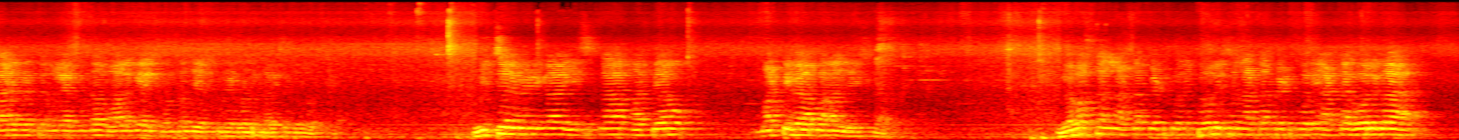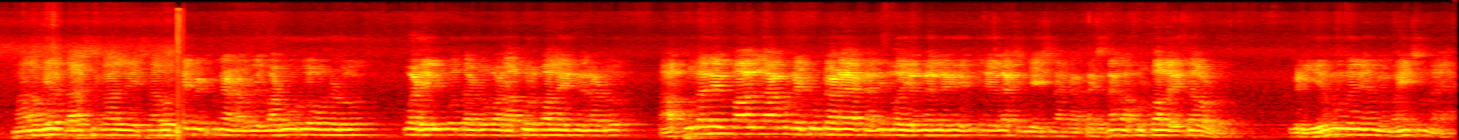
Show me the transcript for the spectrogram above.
కార్యకర్తలు లేకుండా వాళ్ళకే సొంతం చేసుకునేటువంటి పరిస్థితులు వస్తున్నాయి విచ్చలవిడిగా ఇసుక మద్యం మట్టి వ్యాపారాలు చేసినారు. వ్యవస్థలను అడ్డం పెట్టుకొని పోలీసులను అడ్డం పెట్టుకొని అడ్డగోలుగా మన మీద దాష్టికాలు చేసినారు. పెట్టుకున్నాడు వాడు. ఊర్లో ఉండడు వాడు వెళ్ళిపోతాడు వాడు అప్పుల పాలు అయిపోయినాడు. అప్పులనే పాలు కాకుండా ఎట్టుంటాడా? కదిలో ఎమ్మెల్యే ఎలక్షన్ చేసినాక ఖచ్చితంగా అప్పుల పాలు అవుతావాడు ఇక్కడ ఏముందని మీ మైండ్స్ ఉన్నాయా?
